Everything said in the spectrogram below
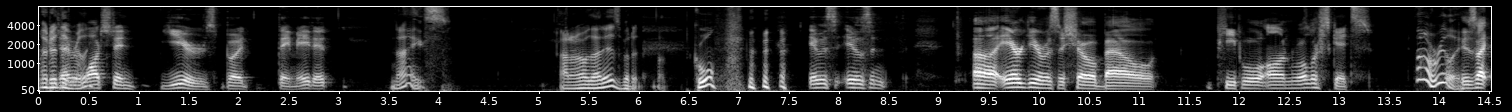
oh, did I they haven't really? watched in years, but they made it. Nice. I don't know what that is, but it, cool. It was it was an uh, Air Gear was a show about people on roller skates. Oh, really? It was like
